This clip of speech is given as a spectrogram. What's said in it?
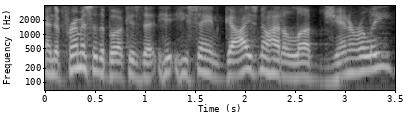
And the premise of the book is that he, he's saying guys know how to love generally,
